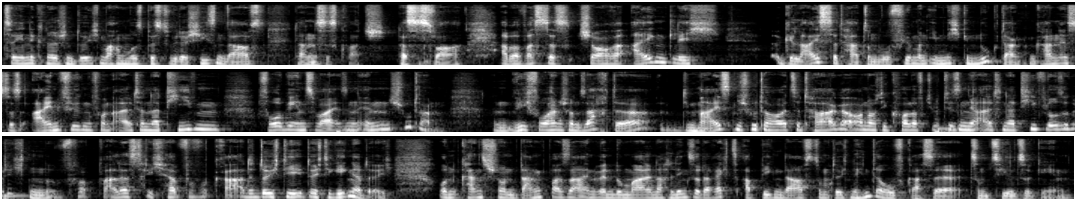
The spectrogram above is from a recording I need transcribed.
zähneknirschen durchmachen musst, bis du wieder schießen darfst, dann ist es Quatsch. Das ist wahr. Aber was das Genre eigentlich geleistet hat und wofür man ihm nicht genug danken kann, ist das Einfügen von alternativen Vorgehensweisen in Shootern. Und wie ich vorhin schon sagte, die meisten Shooter heutzutage, auch noch die Call of Duty, sind ja alternativlose Geschichten. Alles, ich habe gerade durch die, durch die Gegner durch und kannst schon dankbar sein, wenn du mal nach links oder rechts abbiegen darfst, um durch eine Hinterhofgasse zum Ziel zu gehen.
